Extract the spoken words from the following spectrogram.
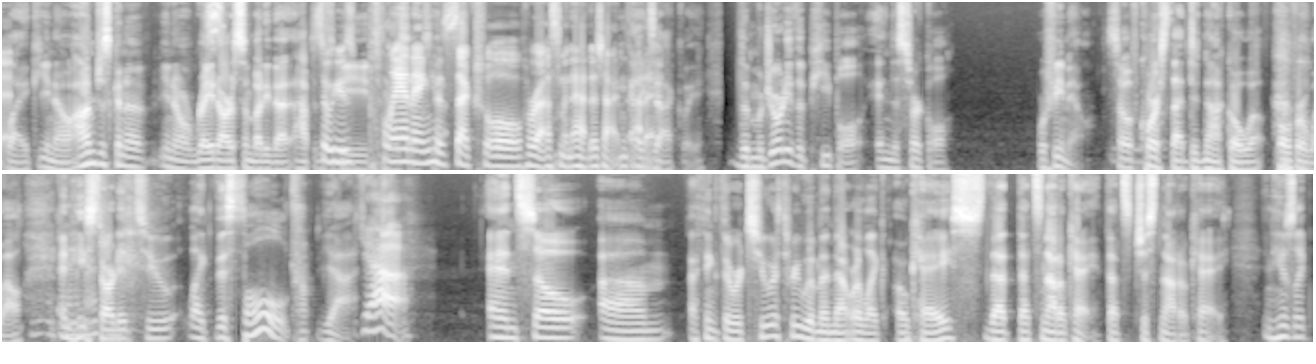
not it. like you know I'm just gonna you know radar somebody that happens So to he was be planning yeah. his sexual harassment ahead of time. Got it. exactly. The majority of the people in the circle were female, so of course that did not go well, over well. and he imagine. started to like this Bold. com- yeah. Yeah. And so um, I think there were two or three women that were like, okay, that that's not okay. That's just not okay. And he was like,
